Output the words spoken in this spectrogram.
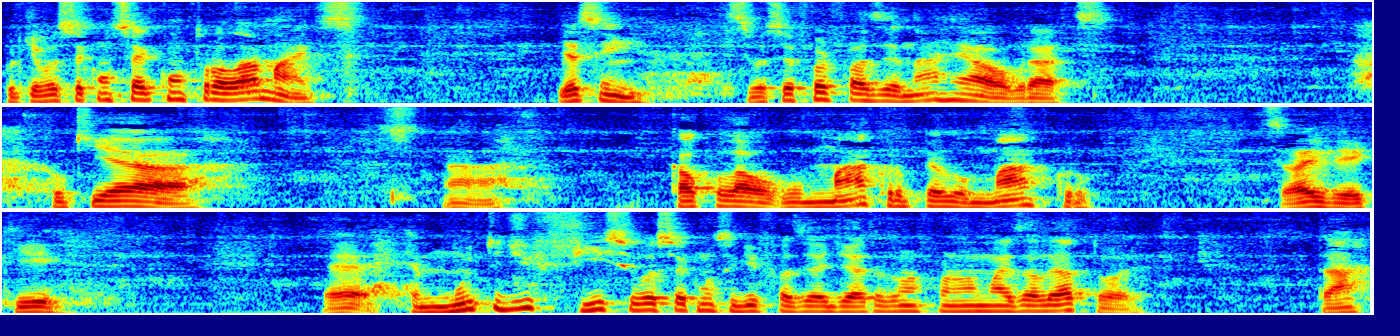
Porque você consegue controlar mais. E assim, se você for fazer na real, grátis, o que é a, a, calcular o macro pelo macro, você vai ver que é, é muito difícil você conseguir fazer a dieta de uma forma mais aleatória, tá?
